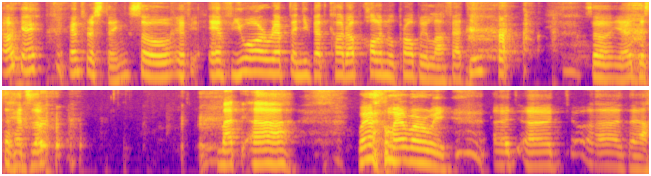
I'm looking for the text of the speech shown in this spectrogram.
okay, interesting. So if if you are ripped and you get caught up, Colin will probably laugh at you. so yeah, just a heads up. But uh where where were we? Uh, uh, uh,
